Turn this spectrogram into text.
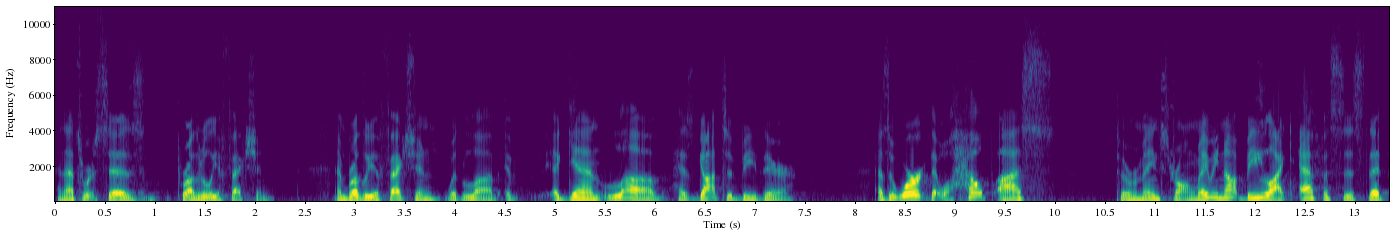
And that's where it says brotherly affection. And brotherly affection with love. If, again, love has got to be there as a work that will help us to remain strong. Maybe not be like Ephesus that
